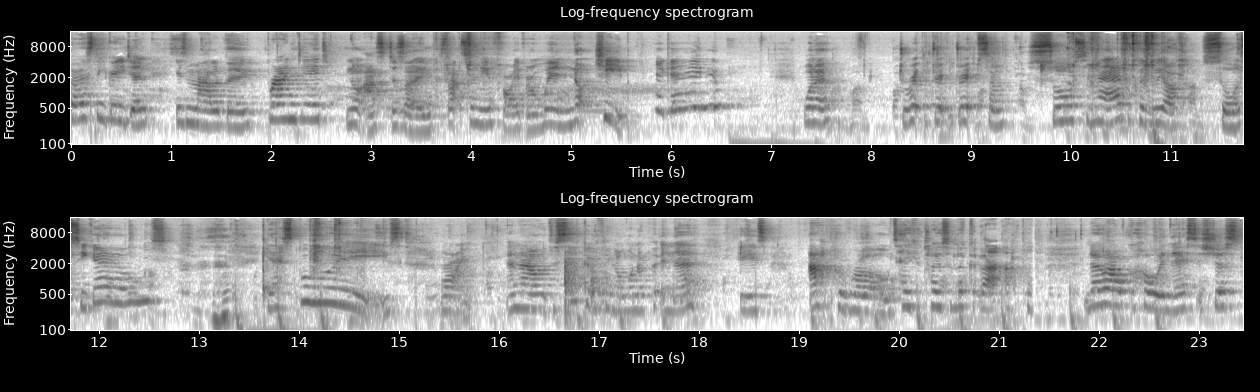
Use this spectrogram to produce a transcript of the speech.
first ingredient is Malibu, branded, not Asda's own, because that's only a fiver and we're not cheap. Okay. Want to drip, drip, drip some sauce in there because we are saucy girls. yes, boys. Right, and now the second thing I want to put in there is Aperol. Take a closer look at that apple. No alcohol in this. It's just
